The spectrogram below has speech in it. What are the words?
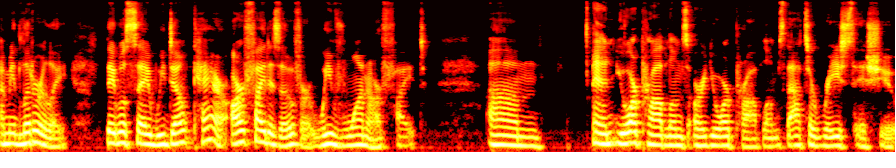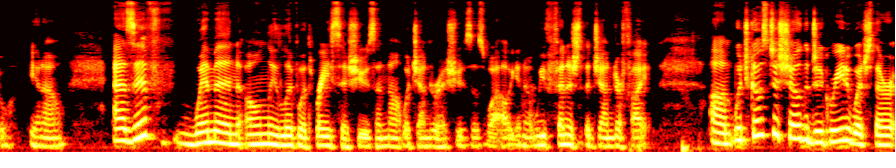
I mean, literally, they will say, We don't care. Our fight is over. We've won our fight. Um, and your problems are your problems. That's a race issue, you know, as if women only live with race issues and not with gender issues as well. You know, we've finished the gender fight, um, which goes to show the degree to which they're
